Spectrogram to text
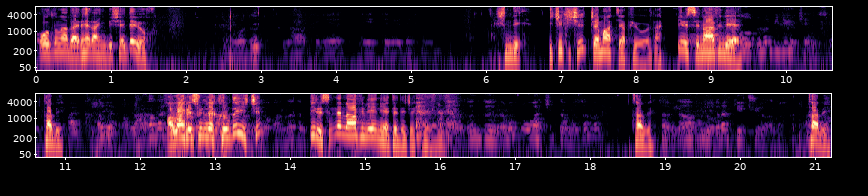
olduğuna dair herhangi bir şey de yok. Orada nafileye niyetleniyor derken hocam? Şimdi iki kişi cemaat yapıyor orada. Birisi nafileye. Nafile olduğunu biliyor kendisi. Tabi. Hayır Allah. Allah Resulü ile kıldığı için Yok, birisinde nafileye niyet edecek mecbur. Kıldığı namaz o vakit namaz ama Tabi. tabii nafile olarak geçiyor Allah'tan. Tabi.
